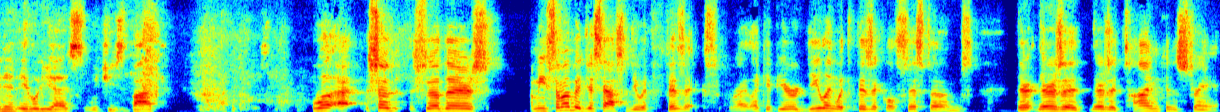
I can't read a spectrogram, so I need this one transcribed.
and then everybody else which is back. Well, so so there's, I mean, some of it just has to do with physics, right? Like if you're dealing with physical systems, there there's a there's a time constraint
